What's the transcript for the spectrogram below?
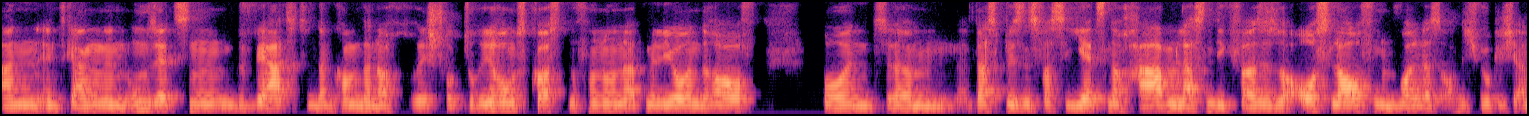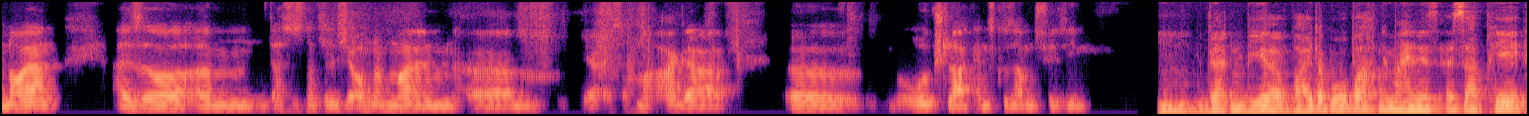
an entgangenen Umsätzen bewertet und dann kommen dann auch Restrukturierungskosten von 100 Millionen drauf. Und ähm, das Business, was sie jetzt noch haben, lassen die quasi so auslaufen und wollen das auch nicht wirklich erneuern. Also ähm, das ist natürlich auch nochmal ein, ähm, ja, ich sag mal, arger äh, Rückschlag insgesamt für sie. Mhm. Werden wir weiter beobachten. Immerhin ist SAP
